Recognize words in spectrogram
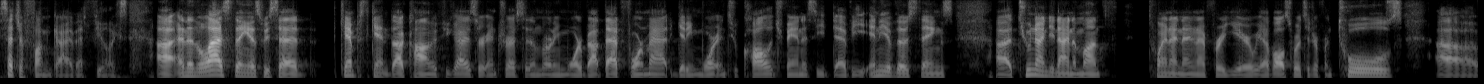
such a fun guy, that Felix. Uh, and then the last thing, as we said, campuscanton.com if you guys are interested in learning more about that format, getting more into college fantasy, Devy, any of those things. Uh, Two ninety nine a month. $29.99 for a year. We have all sorts of different tools, uh,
